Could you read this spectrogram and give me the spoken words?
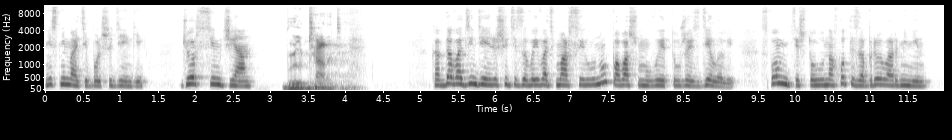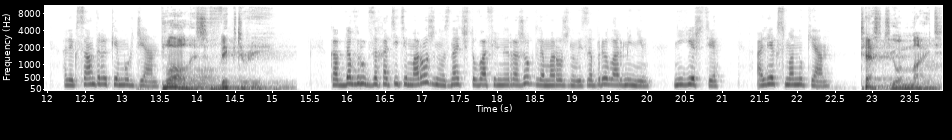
Не снимайте больше деньги. Джордж Симджиан. Brutality! Когда в один день решите завоевать Марс и Луну, по-вашему, вы это уже сделали, вспомните, что луноход изобрел армянин. Александр Кемурджиан. Когда вдруг захотите мороженого, знайте, что вафельный рожок для мороженого изобрел армянин. Не ешьте. Алекс Манукян. Test your might!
